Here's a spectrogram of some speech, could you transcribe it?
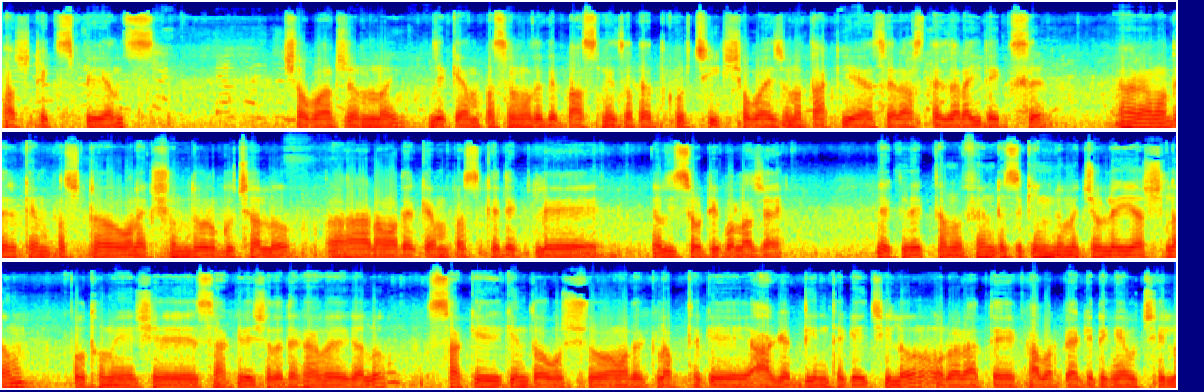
ফার্স্ট এক্সপিরিয়েন্স সবার জন্যই যে ক্যাম্পাসের মধ্যে দিয়ে বাস নিয়ে যাতায়াত করছি। সবাই যেন তাকিয়ে আছে, রাস্তায় যারাই দেখছে। আর আমাদের ক্যাম্পাসটাও অনেক সুন্দর, গুছালো। আর আমাদের ক্যাম্পাসকে দেখলে রিসোর্টই বলা যায়। দেখতে দেখতে আমরা ফ্যান্টাসি কিংডমে চলেই আসলাম। প্রথমে এসে সাকিরের সাথে দেখা হয়ে গেল। সাকির কিন্তু অবশ্য আমাদের ক্লাব থেকে আগের দিন থেকেই ছিল। ওরা রাতে খাবার প্যাকেটিংয়েও ছিল।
